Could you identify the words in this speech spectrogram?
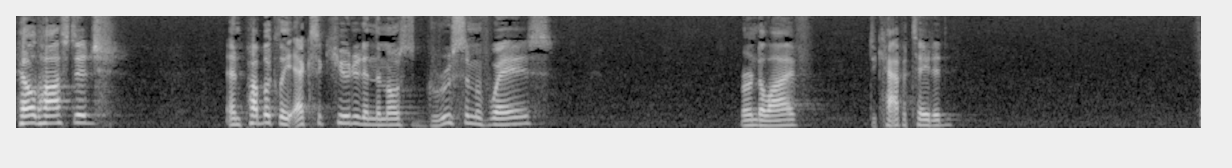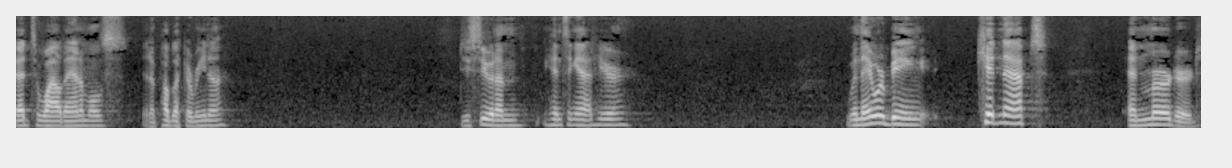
held hostage, and publicly executed in the most gruesome of ways, burned alive, decapitated, fed to wild animals in a public arena. Do you see what I'm hinting at here? when they were being kidnapped and murdered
